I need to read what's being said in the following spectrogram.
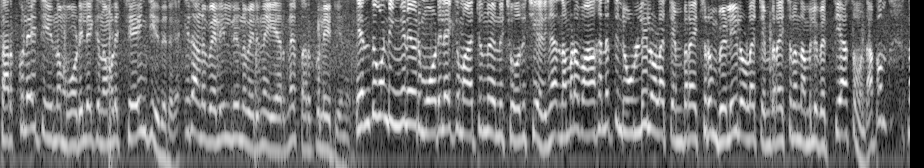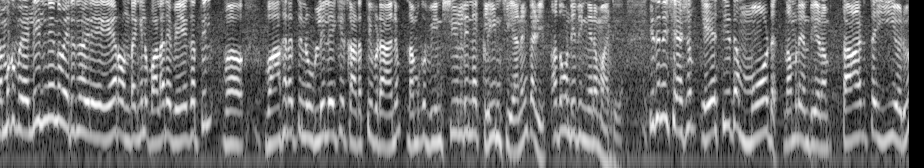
സർക്കുലേറ്റ് ചെയ്യുന്ന മോഡിലേക്ക് നമ്മൾ ചേഞ്ച് ചെയ്തിടുക. ഇതാണ് വെളിയിൽ നിന്ന് വരുന്ന എയറിനെ സർക്കുലേറ്റ് ചെയ്യുന്നത്. എന്തുകൊണ്ട് ഇങ്ങനെ ഒരു മോഡിലേക്ക് മാറ്റുന്നു എന്ന് ചോദിച്ചു കഴിഞ്ഞാൽ നമ്മുടെ വാഹനത്തിന്റെ ഉള്ളിലുള്ള ടെമ്പറേച്ചറും വെളിയിലുള്ള ടെമ്പറേച്ചറും തമ്മിൽ വ്യത്യാസമുണ്ട്. അപ്പം നമുക്ക് വെളിയിൽ നിന്ന് വരുന്ന ഒരു എയർ ഉണ്ടെങ്കിൽ വളരെ വേഗത്തിൽ വാഹനത്തിന്റെ ഉള്ളിലേക്ക് കടത്തിവിടാനും നമുക്ക് വിൻഷീൽഡിനെ ക്ലീൻ ചെയ്യാനും കഴിയും. അതുകൊണ്ട് ഇതിങ്ങനെ മാറ്റുക. ഇതിനുശേഷം എ സിയുടെ മോഡ് നമ്മൾ എന്ത് ചെയ്യണം? താഴത്തെ ഈ ഒരു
